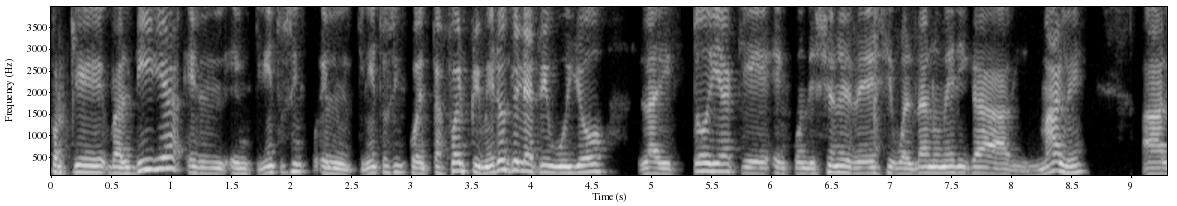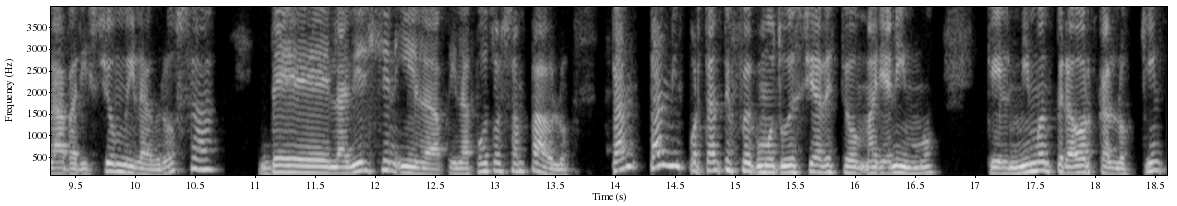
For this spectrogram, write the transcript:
Porque Valdivia, en 550, fue el primero que le atribuyó la victoria que en condiciones de desigualdad numérica abismales a la aparición milagrosa de la Virgen y, el apóstol San Pablo. Tan, tan importante fue, como tú decías, de este marianismo, que el mismo emperador Carlos V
